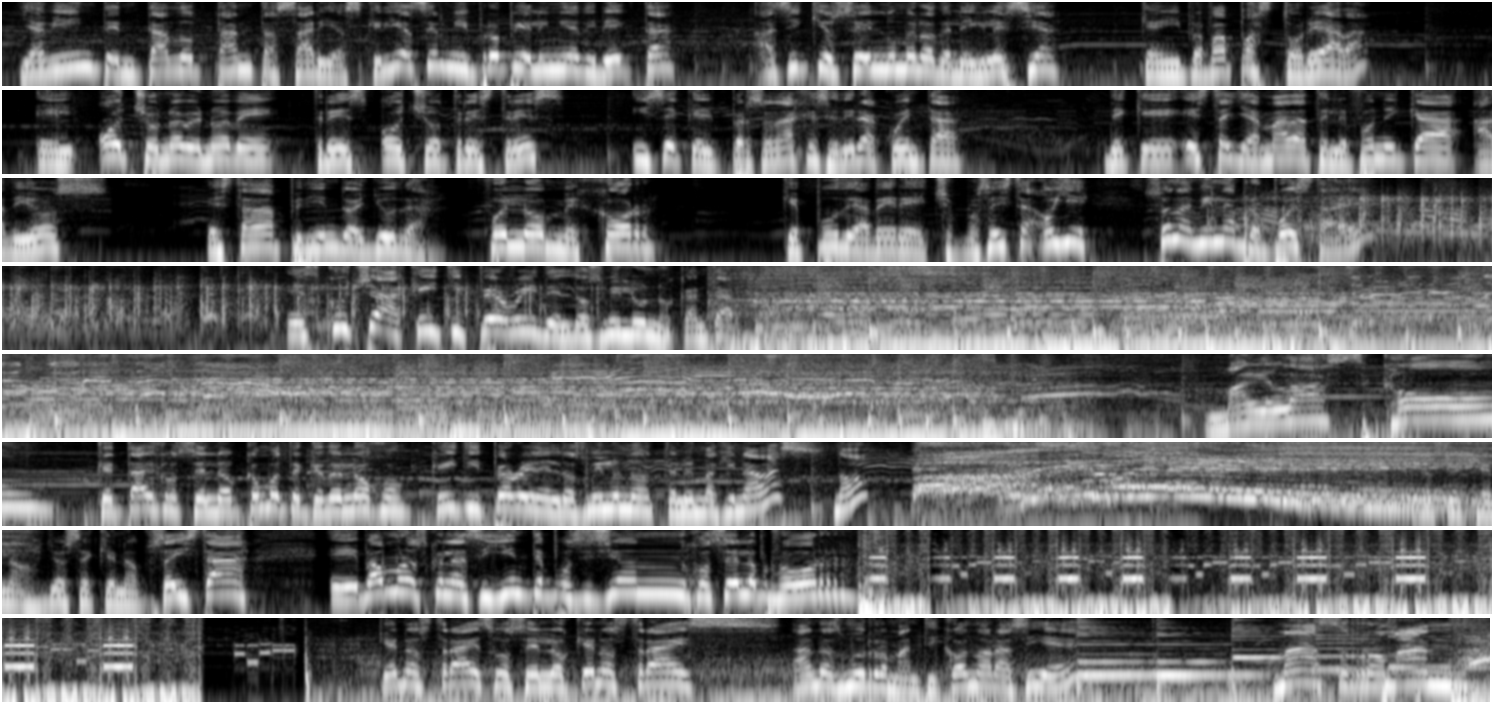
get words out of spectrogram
y había intentado tantas áreas. Quería hacer mi propia línea directa Así que usé el número de la iglesia que mi papá pastoreaba, el 899-3833. Hice que el personaje se diera cuenta de que esta llamada telefónica a Dios estaba pidiendo ayuda. Fue lo mejor que pude haber hecho. Pues ahí está. Oye, suena bien la propuesta, ¿eh? Escucha a Katy Perry del 2001 cantar. My Last Call. ¿Qué tal, José? ¿Cómo te quedó el ojo? Katy Perry en el 2001, ¿te lo imaginabas? ¿No? Yo sé que no, yo sé que no. Pues ahí está. Eh, vámonos con la siguiente posición, José, por favor. ¿Qué nos traes, José? ¿Qué nos traes? Andas muy romanticón ahora sí, ¿eh? Más romántico.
